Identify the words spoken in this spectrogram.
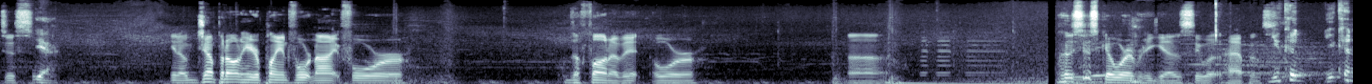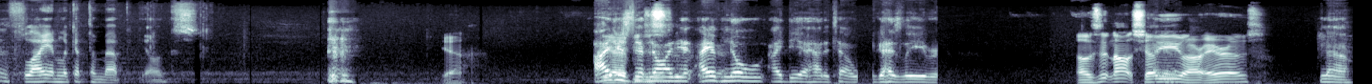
just Yeah. you know, jumping on here playing Fortnite for the fun of it, or uh, let's just go wherever he goes, see what happens. You could you can fly and look at the map, Yonks. Yeah, I Yeah, just if you have no idea. I have no idea how to tell you guys leave or Oh, does it not show you our arrows? no.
